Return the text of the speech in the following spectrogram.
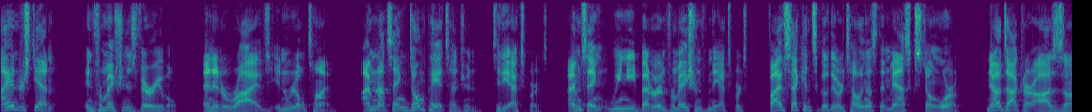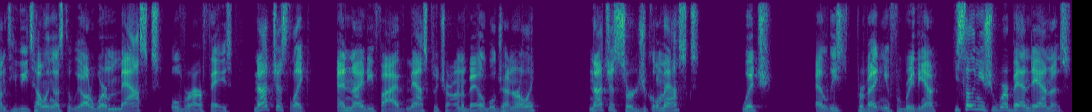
I understand information is variable and it arrives in real time. I'm not saying don't pay attention to the experts. I'm saying we need better information from the experts. Five seconds ago, they were telling us that masks don't work. Now, Dr. Oz is on TV telling us that we ought to wear masks over our face, not just like N95 masks, which are unavailable generally, not just surgical masks, which at least prevent you from breathing out. He's telling you should wear bandanas.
